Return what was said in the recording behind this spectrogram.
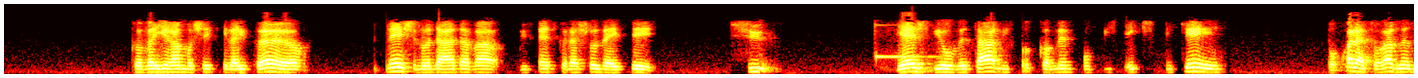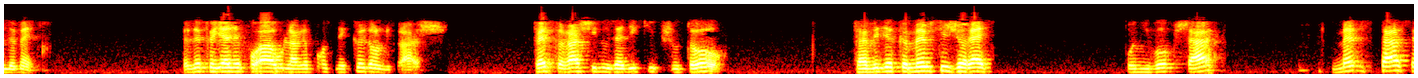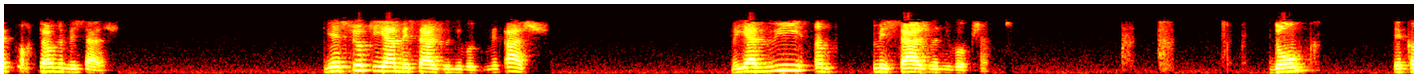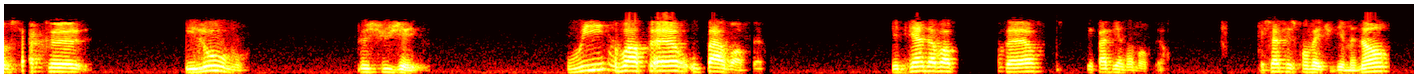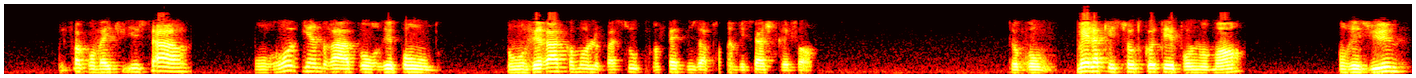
que Vaïra Moshe qu'il a eu peur, du fait que la chose a été sue Yesh il faut quand même qu'on puisse expliquer pourquoi la Torah vient de le mettre. C'est-à-dire qu'il y a des fois où la réponse n'est que dans le Midrash. Fait que Rashi nous a dit Kipshuto, ça veut dire que même si je reste au niveau Pshat, même ça, c'est porteur de message. Bien sûr qu'il y a un message au niveau du Midrash. Mais il y a lui un message au niveau pshat. Donc, c'est comme ça que il ouvre le sujet. Oui, avoir peur ou pas avoir peur. C'est bien d'avoir peur, c'est pas bien d'avoir peur. Et ça, c'est ce qu'on va étudier maintenant. Une fois qu'on va étudier ça, on reviendra pour répondre. On verra comment le Passouk, en fait, nous apprend un message très fort. Donc, on met la question de côté pour le moment. On résume.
